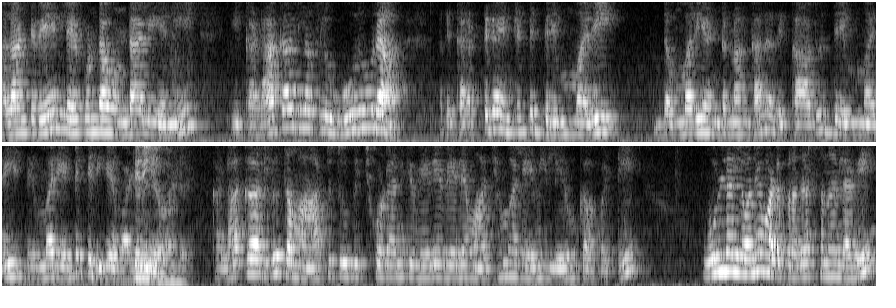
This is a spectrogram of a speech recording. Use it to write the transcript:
అలాంటివి లేకుండా ఉండాలి అని ఈ కళాకారులు అసలు ఊరూరా? అది కరెక్ట్గా ఏంటంటే ద్రిమ్మరి. దమ్మరి అంటున్నాం కానీ అది కాదు ద్రిమ్మరి. ద్రిమ్మరి అంటే తిరిగేవాళ్ళు. తిరిగేవాళ్ళు. కళాకారులు తమ ఆర్ట్ చూపించుకోవడానికి వేరే వేరే మాధ్యమాలు ఏమీ లేవు కాబట్టి ఊళ్ళల్లోనే వాళ్ళ ప్రదర్శనలు అవి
